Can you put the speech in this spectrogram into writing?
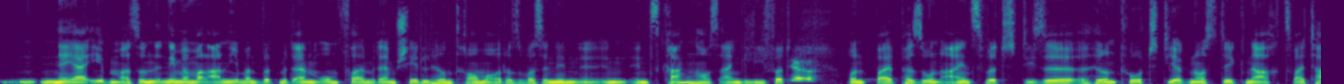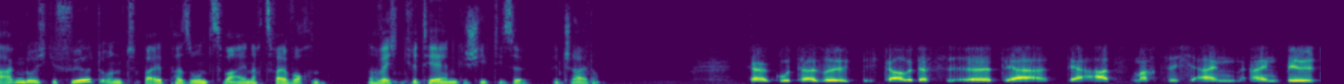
Naja, eben. Also nehmen wir mal an, jemand wird mit einem Unfall, mit einem Schädel-Hirntrauma oder sowas in den, in, ins Krankenhaus eingeliefert. Ja. Und bei Person 1 wird diese Hirntoddiagnostik nach zwei Tagen durchgeführt und bei Person 2 nach zwei Wochen. Nach welchen Kriterien geschieht diese Entscheidung? Ja gut, also glaube, dass äh, der, der Arzt macht sich ein, ein Bild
